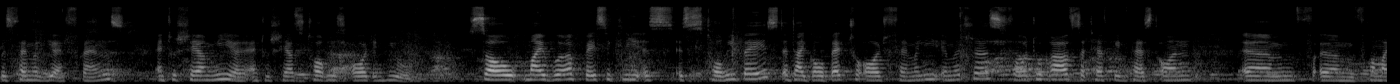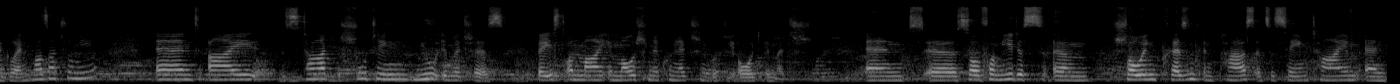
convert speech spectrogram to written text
with family and friends and to share meal and to share stories old and new. So my work basically is, is story based, and I go back to old family images, photographs that have been passed on um, um, from my grandmother to me. And I start shooting new images based on my emotional connection with the old image. And uh, so for me, it is um, showing present and past at the same time and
